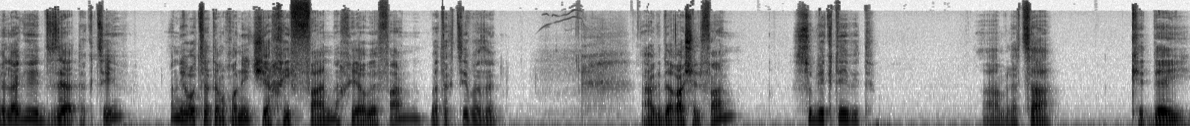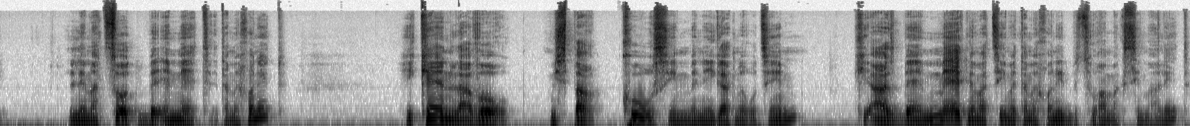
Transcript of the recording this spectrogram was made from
ולהגיד, זה התקציב, אני רוצה את המכונית שהיא הכי fun, הכי הרבה fun, בתקציב הזה. ההגדרה של fun, סובייקטיבית. ההמלצה כדי למצות באמת את המכונית, היא כן לעבור מספר קורסים בנהיגת מרוצים, כי אז באמת ממצים את המכונית בצורה מקסימלית,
